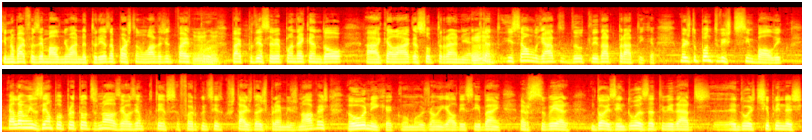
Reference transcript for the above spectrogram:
que não vai fazer mal nenhum à natureza, posta num lado, a gente vai, uhum. vai poder saber para onde é que andou aquela água subterrânea. Uhum. Portanto, isso é um legado de utilidade prática. Mas do ponto de vista simbólico, ela é um exemplo para todos nós, é o exemplo que tem, foi reconhecido os tais dois prémios nobres, a única, como o João Miguel disse bem, a receber dois em duas atividades, em duas disciplinas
